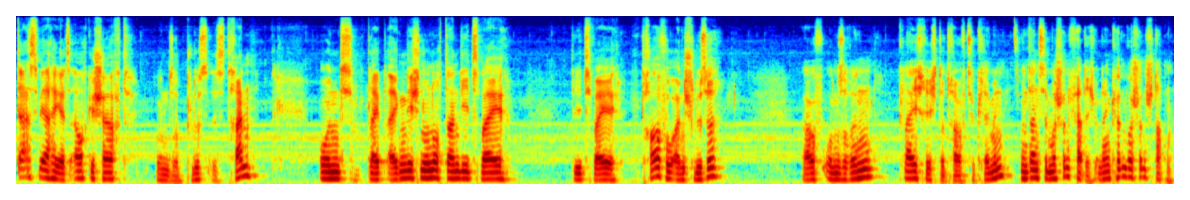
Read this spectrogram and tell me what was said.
Das wäre jetzt auch geschafft. Unser Plus ist dran. Und bleibt eigentlich nur noch dann die zwei, die zwei Trafo-Anschlüsse auf unseren Gleichrichter drauf zu klemmen und dann sind wir schon fertig und dann können wir schon starten.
